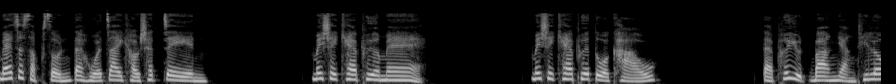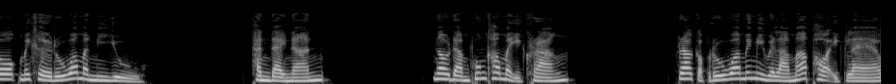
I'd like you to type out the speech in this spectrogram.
แม้จะสับสนแต่หัวใจเขาชัดเจน ไม่ใช่แค่เพื่อแม่ ไม่ใช่แค่เพื่อตัวเขา แต่เพื่อหยุดบางอย่างที่โลกไม่เคยรู้ว่ามันมีอยู่ ทันใดนั้น เงาดำพุ่งเข้ามาอีกครั้งราวกับรู้ว่าไม่มีเวลามากพออีกแล้ว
